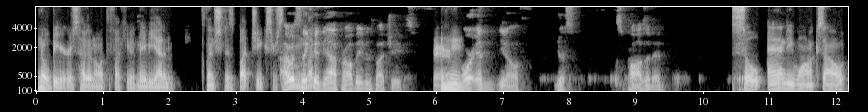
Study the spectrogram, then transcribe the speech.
No beers. I don't know what the fuck he was. Maybe he had him clenched in his butt cheeks or something. I was but- thinking, yeah, probably in his butt cheeks, Fair. Mhm. or in you know, just posited. So Andy walks out,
